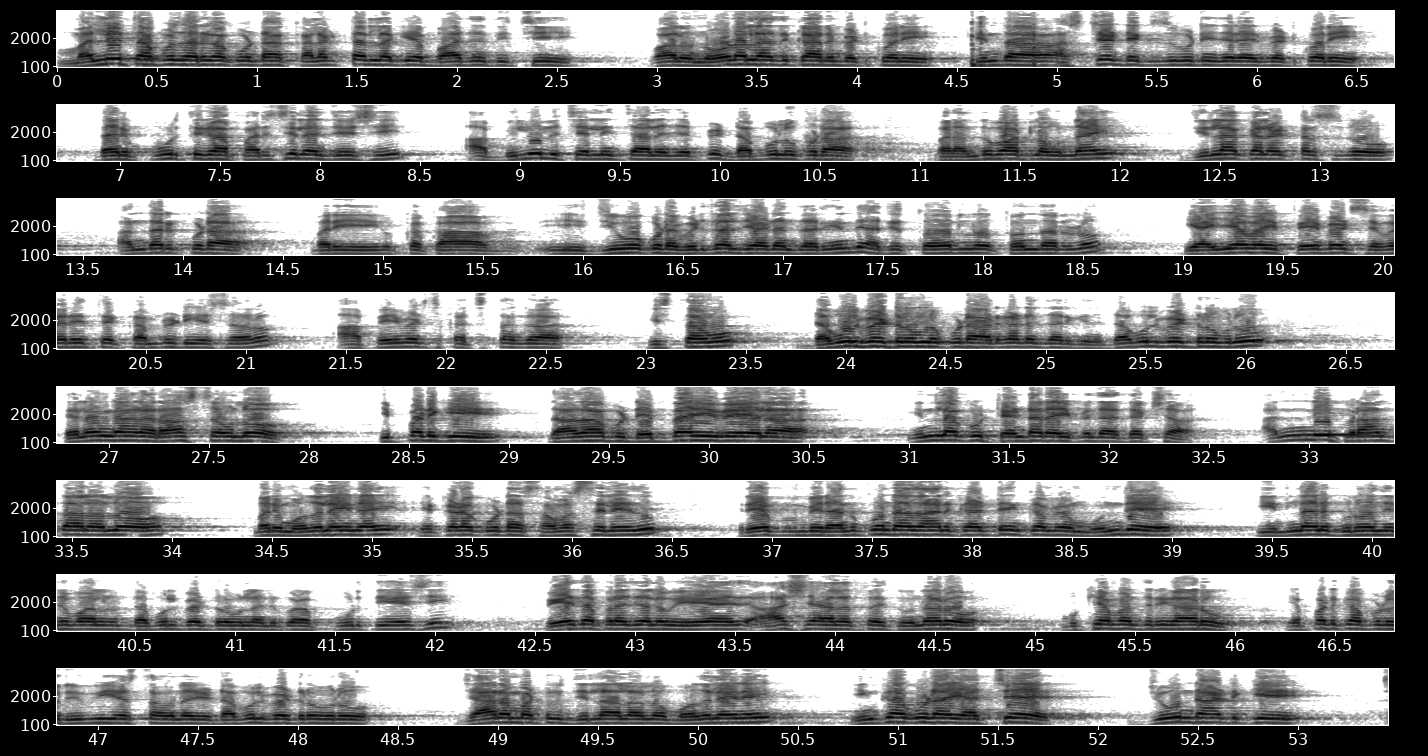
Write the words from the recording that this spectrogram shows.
మళ్ళీ తప్పు జరగకుండా కలెక్టర్లకే బాధ్యత ఇచ్చి వాళ్ళు నోడల్ అధికారిని పెట్టుకొని కింద అసిస్టెంట్ ఎగ్జిక్యూటివ్ ఇంజనీర్ పెట్టుకొని దాన్ని పూర్తిగా పరిశీలన చేసి ఆ బిల్లులు చెల్లించాలని చెప్పి డబ్బులు కూడా మరి అందుబాటులో ఉన్నాయి. జిల్లా కలెక్టర్స్ను అందరికి కూడా మరి ఒక ఈ జీవో కూడా విడుదల చేయడం జరిగింది. అతి తొందరలో తొందరలో ఈ ఐఏవై పేమెంట్స్ ఎవరైతే కంప్లీట్ చేసినారో ఆ పేమెంట్స్ ఖచ్చితంగా ఇస్తాము. డబుల్ బెడ్రూమ్లు కూడా అడగడం జరిగింది. డబుల్ బెడ్రూమ్లు తెలంగాణ రాష్ట్రంలో ఇప్పటికీ దాదాపు డెబ్బై వేల ఇండ్లకు టెండర్ అయిపోయింది అధ్యక్ష. అన్ని ప్రాంతాలలో మరి మొదలైనాయి ఎక్కడ కూడా సమస్య లేదు. రేపు మీరు అనుకున్న దానికంటే ఇంకా మేము ముందే ఈ ఇండ్లని గృహ నిర్మాణం డబుల్ బెడ్రూమ్లను కూడా పూర్తి చేసి పేద ప్రజలు ఏ ఆశయాలతో అయితే ఉన్నారో ముఖ్యమంత్రి గారు ఎప్పటికప్పుడు రివ్యూ చేస్తా ఉన్నది డబుల్ బెడ్రూమ్లు జానమట్టు జిల్లాలలో మొదలైనవి. ఇంకా కూడా వచ్చే జూన్ నాటికి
